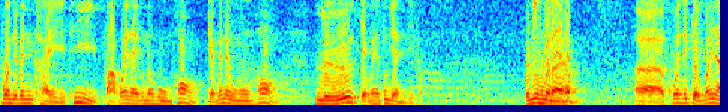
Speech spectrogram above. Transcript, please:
ควรจะเป็นไข่ที่ฝากไว้ในอุณหภูมิห้อง เก็บไว้ในอุณหภูมิห้อง หรือเก็บไว้ในตู้เย็นดีครับเป็นเรื่องธรรมดาครับเอ่อควรจะเก็บไว้ใน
